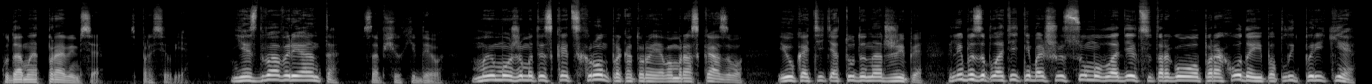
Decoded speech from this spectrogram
«Куда мы отправимся?» — спросил я. «Есть два варианта», — сообщил Хидео. «Мы можем отыскать схрон, про который я вам рассказывал, и укатить оттуда на джипе, либо заплатить небольшую сумму владельцу торгового парохода и поплыть по реке».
